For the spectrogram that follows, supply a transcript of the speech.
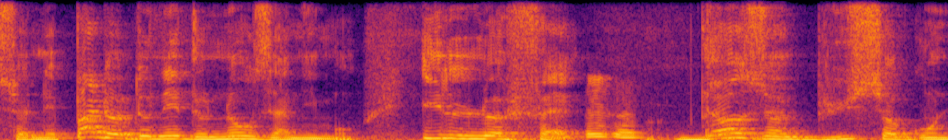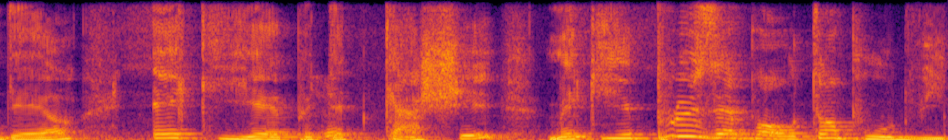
ce n'est pas de donner de nos animaux. Il le fait dans un but secondaire et qui est peut-être caché, mais qui est plus important pour lui.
